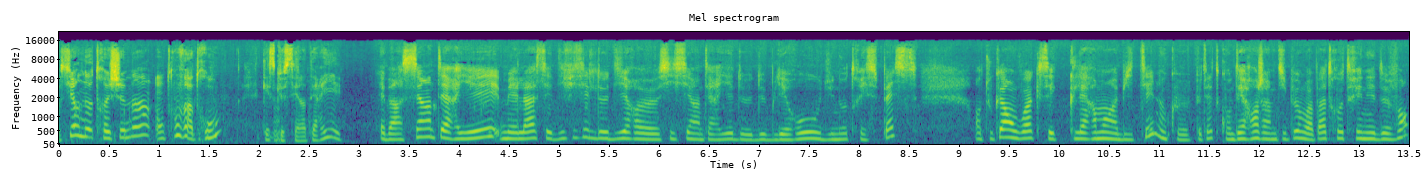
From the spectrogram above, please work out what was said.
Sur notre chemin, on trouve un trou. Qu'est-ce que c'est un terrier? Eh ben c'est un terrier, mais là c'est difficile de dire euh, si c'est un terrier de, de blaireau ou d'une autre espèce. En tout cas, on voit que c'est clairement habité, donc euh, peut-être qu'on dérange un petit peu, on va pas trop traîner devant,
